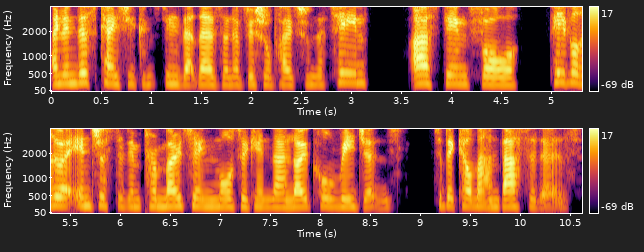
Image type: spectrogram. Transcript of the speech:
And in this case, you can see that there's an official post from the team asking for people who are interested in promoting Mautic in their local regions to become ambassadors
